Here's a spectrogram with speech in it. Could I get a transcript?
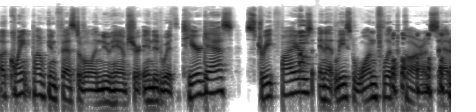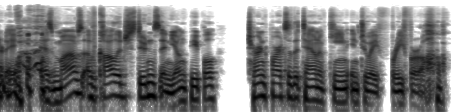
A quaint pumpkin festival in New Hampshire ended with tear gas, street fires, and at least one flipped car on Saturday as mobs of college students and young people turned parts of the town of Keene into a free for all.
